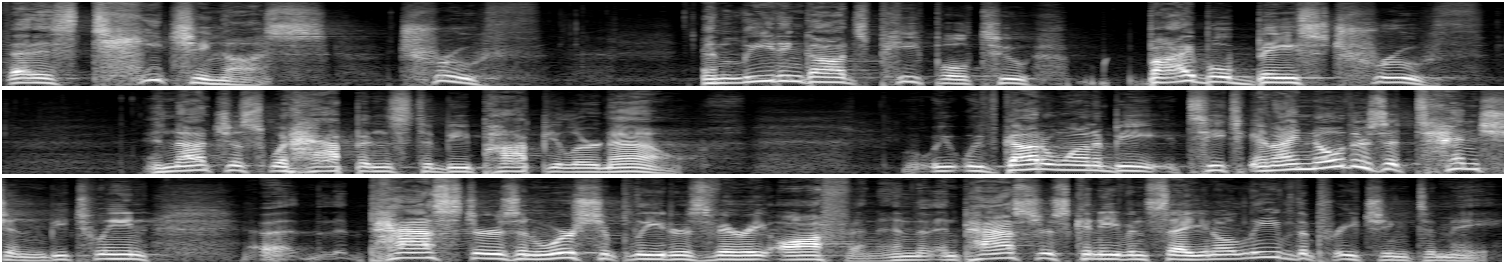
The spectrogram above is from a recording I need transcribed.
that is teaching us truth and leading God's people to Bible based truth and not just what happens to be popular now. We, have got to want to be teaching. And I know there's a tension between uh, pastors and worship leaders very often. And, and pastors can even say, you know, leave the preaching to me.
